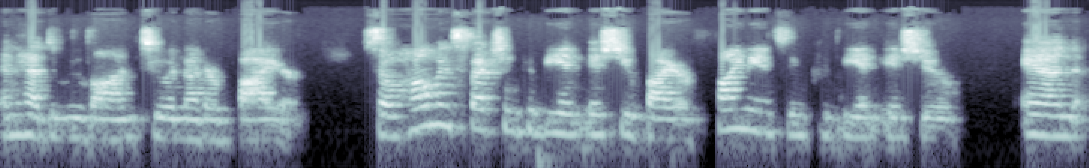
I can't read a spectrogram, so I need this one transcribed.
and had to move on to another buyer. So home inspection could be an issue, buyer financing could be an issue. And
